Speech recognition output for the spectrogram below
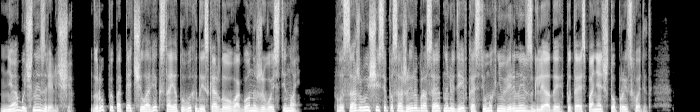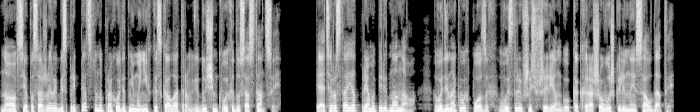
Необычное зрелище. Группы по пять человек стоят у выхода из каждого вагона живой стеной. Высаживающиеся пассажиры бросают на людей в костюмах неуверенные взгляды, пытаясь понять, что происходит. Но все пассажиры беспрепятственно проходят мимо них к эскалаторам, ведущим к выходу со станции. Пятеро стоят прямо перед Нанао, в одинаковых позах, выстроившись в шеренгу, как хорошо вышкаленные солдаты.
